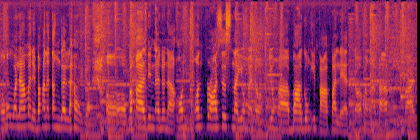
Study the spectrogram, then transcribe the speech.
O kung wala man eh, baka natanggal lang. Oo, baka din ano na, on, on process na yung ano, yung ah, bagong ipapalit, no, mga kaakibat.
